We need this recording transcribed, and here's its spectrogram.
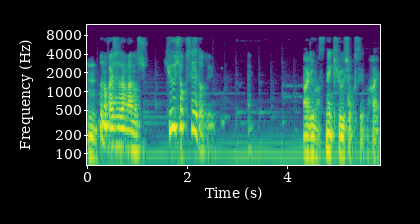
うん。その会社さんがあの、休職制度という、ありますね、給食制度。はい。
